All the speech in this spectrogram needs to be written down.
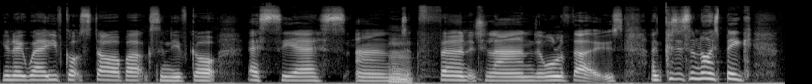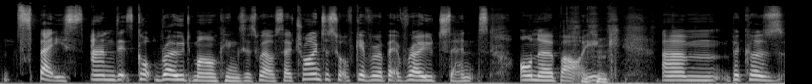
You know where you've got Starbucks and you've got SCS and hmm. Furniture Land, all of those, and because it's a nice big space and it's got road markings as well. So trying to sort of give her a bit of road sense on her bike, um, because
